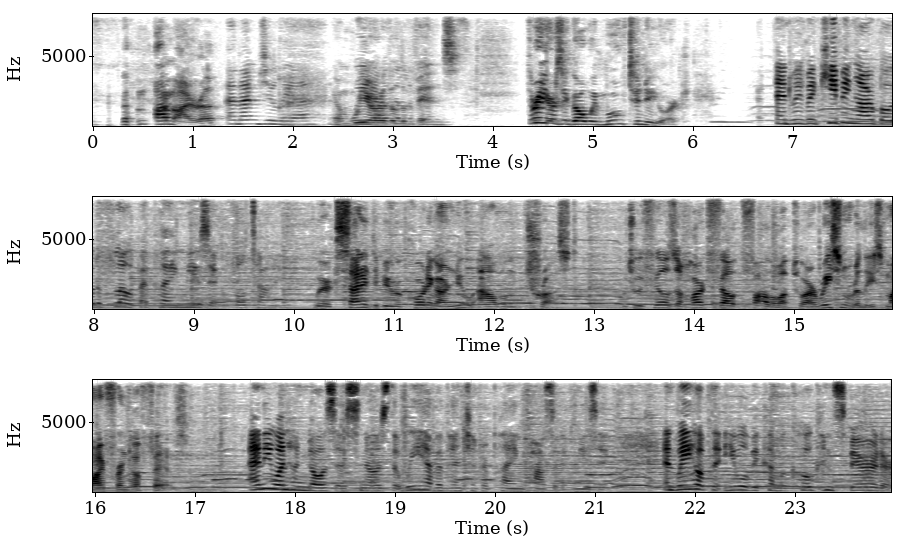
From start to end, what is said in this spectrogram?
I'm Ira. And I'm Julia. And, we, we, are, are the, the Levins. Three years ago, we moved to New York. And we've been keeping our boat afloat by playing music full time. We're excited to be recording our new album, Trust, which we feel is a heartfelt follow up to our recent release, My Friend Hafez. Anyone who knows us knows that we have a penchant for playing positive music and we hope that you will become a co conspirator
